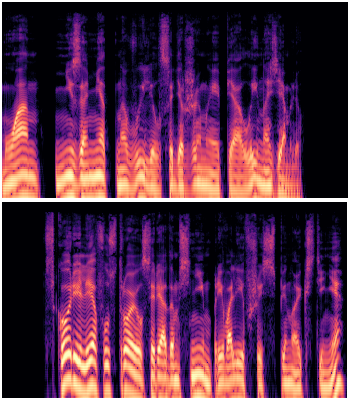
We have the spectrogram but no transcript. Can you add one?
Муан незаметно вылил содержимое пиалы на землю. Вскоре лев устроился рядом с ним, привалившись спиной к стене,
